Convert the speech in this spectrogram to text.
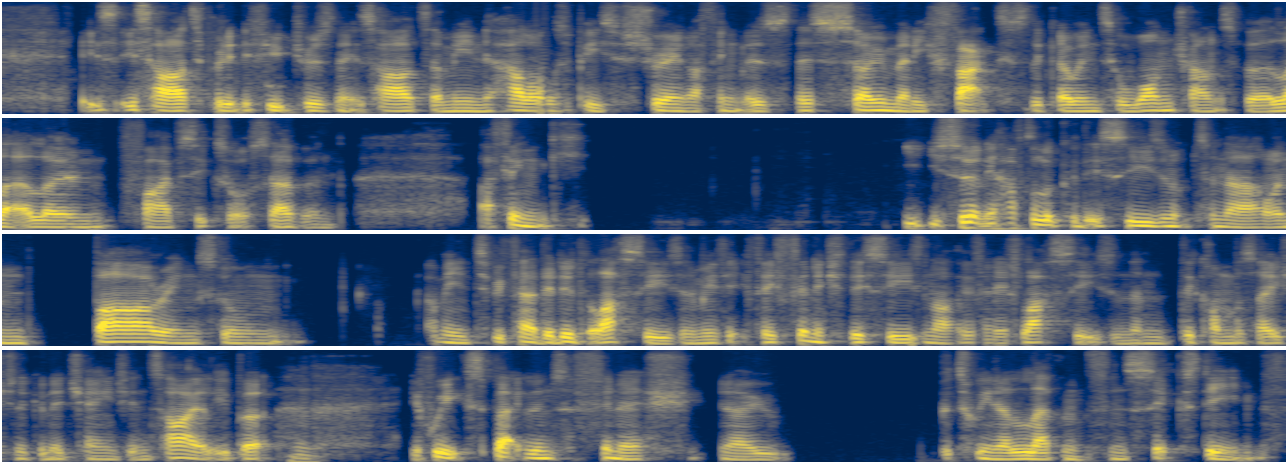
it's it's hard to predict the future, isn't it? It's hard. To, I mean, how long's a piece of string? I think there's there's so many factors that go into one transfer, let alone five, six, or seven. I think you certainly have to look at this season up to now, and barring some, I mean, to be fair, they did last season. I mean, if, they finish this season like they finished last season, then the conversation is going to change entirely. But Hmm. if we expect them to finish, you know, between eleventh and sixteenth,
